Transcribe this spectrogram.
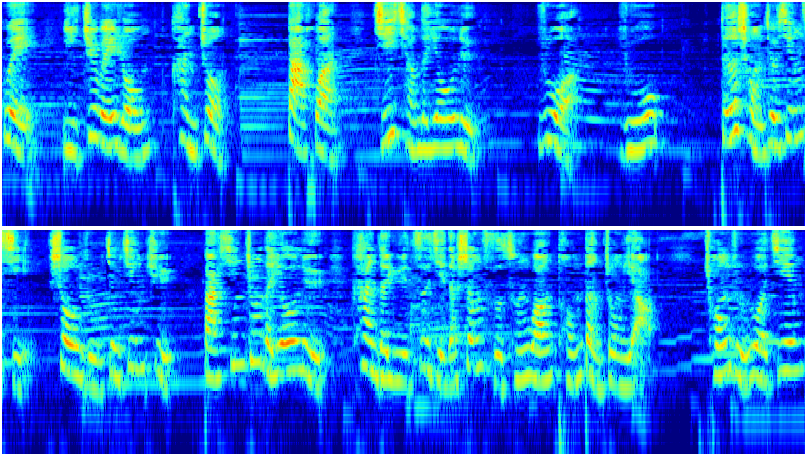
贵。以之为荣，看重；大患，极强的忧虑；若如得宠就惊喜，受辱就惊惧，把心中的忧虑看得与自己的生死存亡同等重要。宠辱若惊，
